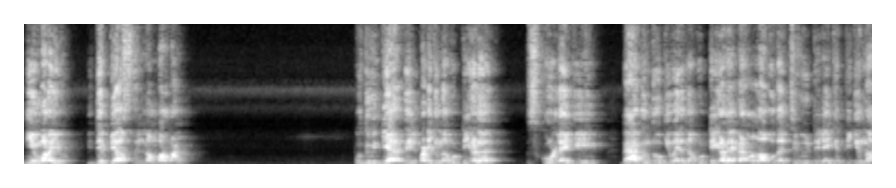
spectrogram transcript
നീയും പറയോ വിദ്യാഭ്യാസത്തിൽ നമ്പർ വൺ പൊതുവിദ്യാലയത്തിൽ പഠിക്കുന്ന കുട്ടികൾ സ്കൂളിലേക്ക് ബാഗും തൂക്കി വരുന്ന കുട്ടികളെ വെള്ളം ഉതച്ച് വീട്ടിലേക്ക് എത്തിക്കുന്ന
